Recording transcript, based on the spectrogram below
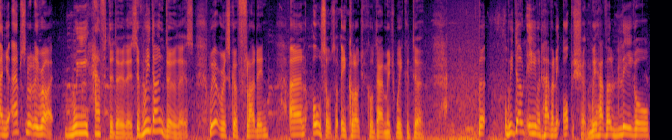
and you're absolutely right. We have to do this. If we don't do this, we're at risk of flooding and all sorts of ecological damage we could do. We don't even have any option. We have a legal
